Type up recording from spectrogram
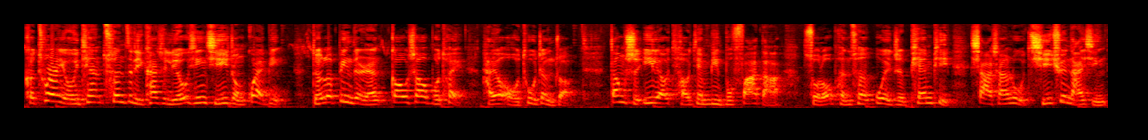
可突然有一天，村子里开始流行起一种怪病，得了病的人高烧不退，还有呕吐症状。当时医疗条件并不发达，索罗盆村位置偏僻，下山路崎岖难行，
